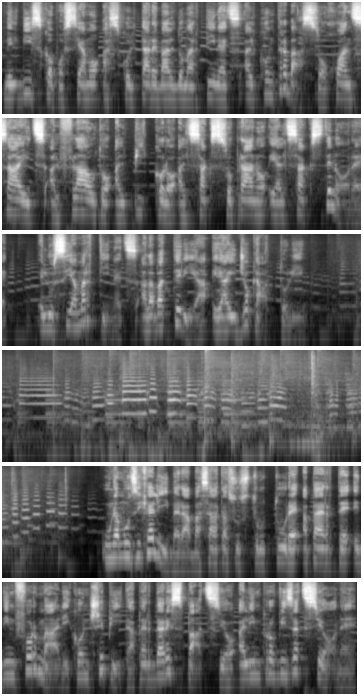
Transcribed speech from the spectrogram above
Nel disco possiamo ascoltare Baldo Martinez al contrabbasso, Juan Saiz al flauto, al piccolo, al sax soprano e al sax tenore e Lucia Martinez alla batteria e ai giocattoli. Una musica libera basata su strutture aperte ed informali concepita per dare spazio all'improvvisazione.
